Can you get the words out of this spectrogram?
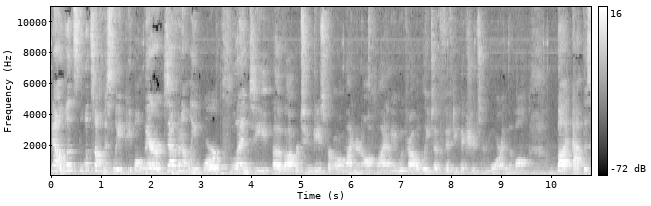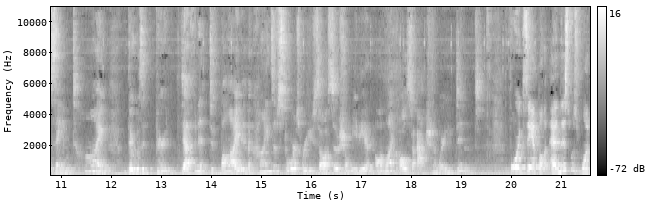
Now let's let's not mislead people. There definitely were plenty of opportunities for online and offline. I mean, we probably took 50 pictures or more in the mall. But at the same time, there was a very definite divide in the kinds of stores where you saw social media and online calls to action and where you didn't. For example, and this was one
